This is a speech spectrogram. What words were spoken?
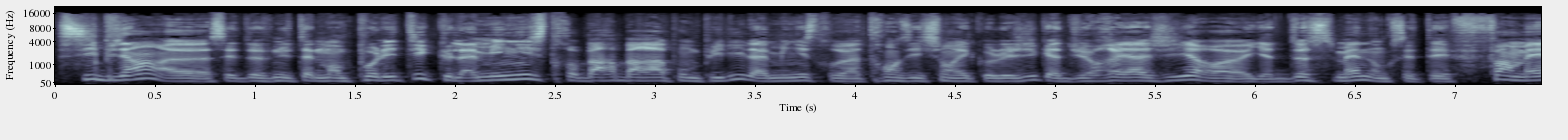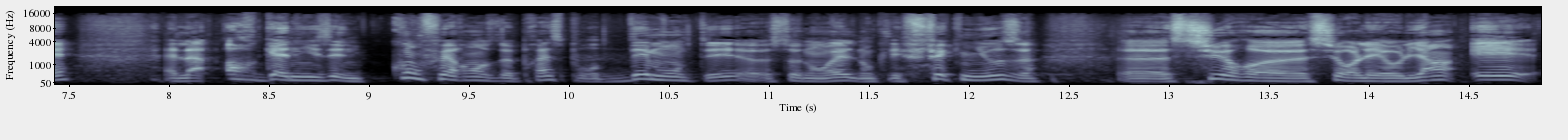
Si bien, euh, c'est devenu tellement politique que la ministre Barbara Pompili, la ministre de la Transition écologique, a dû réagir il y a deux semaines. Donc c'était fin mai. Elle a organisé une conférence de presse pour démonter, selon elle, donc les fake news sur sur l'éolien et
